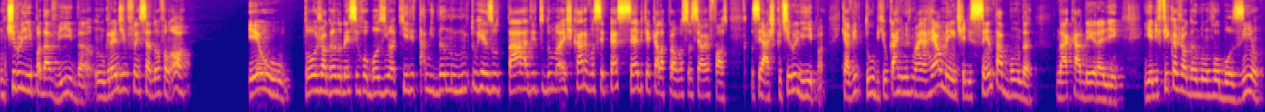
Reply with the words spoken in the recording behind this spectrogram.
um tiro-lipa da vida, um grande influenciador falando: Ó, oh, eu tô jogando nesse robozinho aqui, ele tá me dando muito resultado e tudo mais. Cara, você percebe que aquela prova social é falsa. Você acha que o tiro-lipa, que a VTube, que o Carlinhos Maia realmente ele senta a bunda na cadeira ali e ele fica jogando um robozinho,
